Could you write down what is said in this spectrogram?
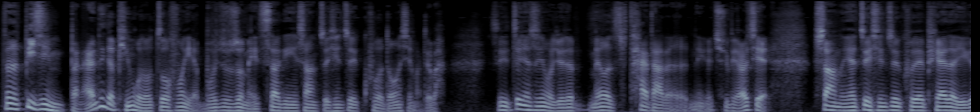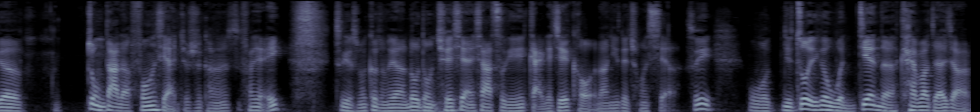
但是毕竟本来那个苹果的作风也不就是说每次要给你上最新最酷的东西嘛，对吧？所以这件事情我觉得没有太大的那个区别，而且上那些最新最酷的 API 的一个。重大的风险就是可能发现，哎，这个有什么各种各样的漏洞缺陷，下次给你改个接口，然后你得重写了。所以，我你作为一个稳健的开发者来讲，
